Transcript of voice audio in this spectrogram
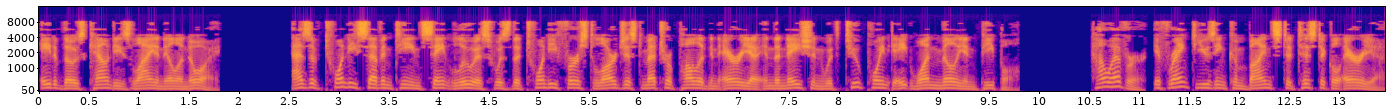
Eight of those counties lie in Illinois. As of 2017 St. Louis was the 21st largest metropolitan area in the nation with 2.81 million people. However, if ranked using combined statistical area,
